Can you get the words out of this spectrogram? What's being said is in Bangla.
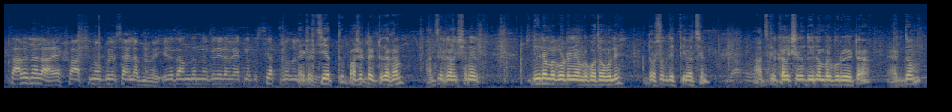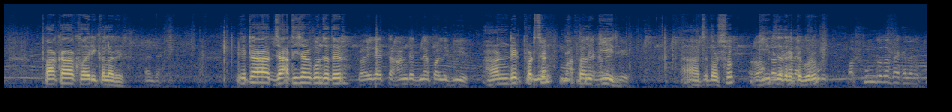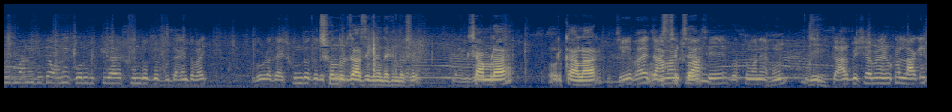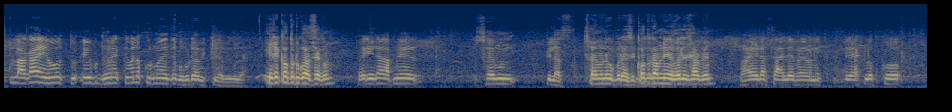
চাবে মেলা একশো আশি নব্বই চাইলে আপনি ভাই। এটা দাম দাম না গেলে এটা এক লক্ষ ছিয়াত্তর হাজার একটা ছিয়াত্তর পাশেরটা একটু দেখান। আজকের কালেকশনের দুই নম্বর গরুটা নিয়ে আমরা কথা বলি। দর্শক দেখতে পাচ্ছেন আজকের কালেকশনের দুই নম্বর গরু এটা। একদম পাকা খয়েরি কালারের। এটা জাত হিসাবে কোন জাতের? ভাই একটা hundred Nepali Gir. Hundred percent Nepali Gir. আচ্ছা দর্শক গির জাতের একটা গরু। আর সৌন্দর্য দেখা লাগে কুরবানি যদি অনেক গরু বিক্রি হয় সৌন্দর্য দেখেন তো ভাই গরুটা দেখ সৌন্দর্য সৌন্দর্য আছে কিনা দেখেন দর্শক? চামড়া ওর কালার যে ভাই যা আছে বর্তমানে এখন জি। তার বেশি আমরা এখন লাগা একটু লাগাই ও এই ধরে রাখতে পারলে কুরবানিতে বহুটা বিক্রি হবে এগুলা। এটা কতটুকু আছে এখন? ভাই এটা আপনার ছয় মন প্লাস ছয় মনের উপরে আছে। কত দাম নিয়ে হলে ছাড়বেন? ভাই এটা চাইলে ভাই অনেক এক লক্ষ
